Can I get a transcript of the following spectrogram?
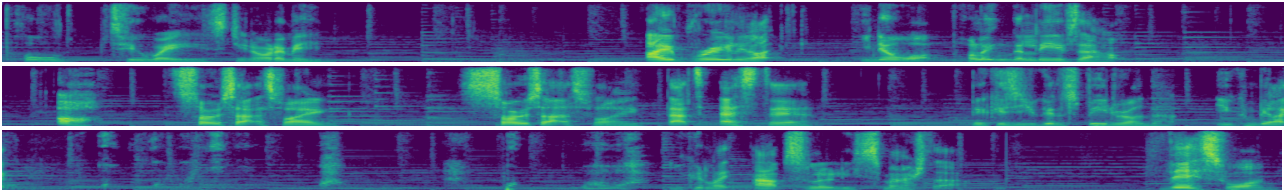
pulled two ways. Do you know what I mean? I really like. You know what? Pulling the leaves out. Oh, so satisfying. So satisfying. That's S tier because you can speedrun that. You can be like, like absolutely smash that. This one,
